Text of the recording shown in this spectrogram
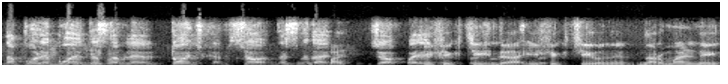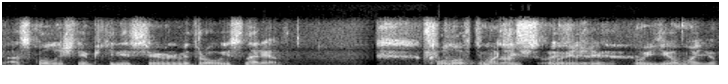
на поле боя Спасибо. доставляют. Точка. Все, до свидания. Спасибо. Все, поехали. Эффектив, да, эффективный, нормальный осколочный 57-миллиметровый снаряд. В полуавтоматическом режиме. Ну, ё-моё.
